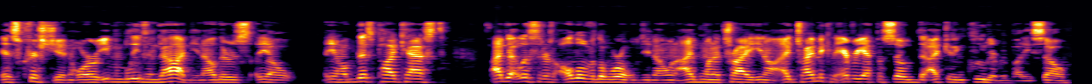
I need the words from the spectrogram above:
is Christian or even believes in God. You know, there's you know you know, this podcast, I've got listeners all over the world, you know, and I want to try, you know, I try making every episode that I can include everybody. So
